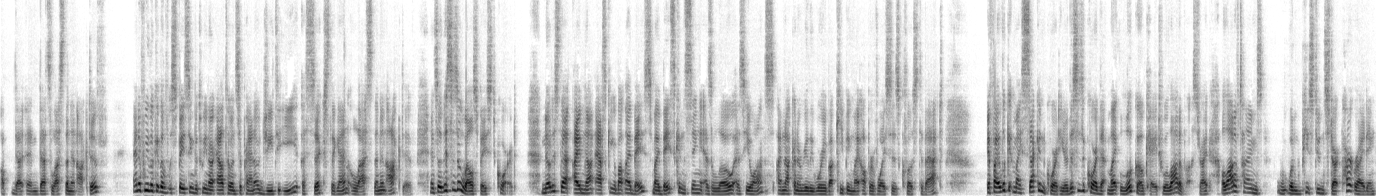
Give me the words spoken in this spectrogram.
up, that, and that's less than an octave. And if we look at the spacing between our alto and soprano, G to E, a sixth, again, less than an octave. And so this is a well-spaced chord. Notice that I'm not asking about my bass. My bass can sing as low as he wants. I'm not going to really worry about keeping my upper voices close to that. If I look at my second chord here, this is a chord that might look okay to a lot of us, right? A lot of times when students start part writing,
